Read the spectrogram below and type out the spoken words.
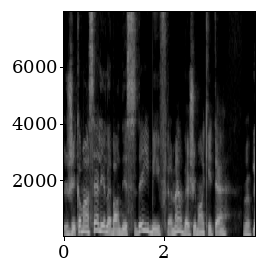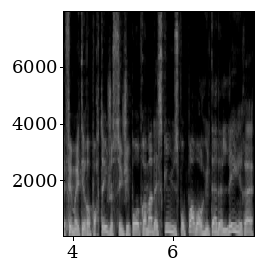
j'ai commencé à lire la bande dessinée, mais finalement, ben, j'ai manqué de temps. Le film a été reporté, je sais, j'ai pas vraiment d'excuses pour pas avoir eu le temps de le lire.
